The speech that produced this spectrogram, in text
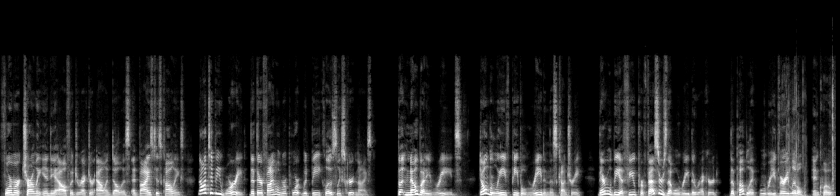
former Charlie India Alpha director Allen Dulles advised his colleagues not to be worried that their final report would be closely scrutinized. But nobody reads. Don't believe people read in this country. There will be a few professors that will read the record. The public will read very little. End quote.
